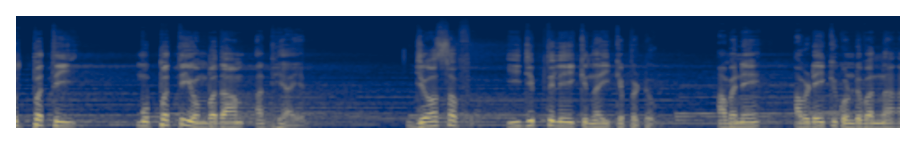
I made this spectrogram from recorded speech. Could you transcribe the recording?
ഉത്പത്തി മുപ്പത്തിയൊമ്പതാം അധ്യായം. ജോസഫ് ഈജിപ്തിലേക്ക് നയിക്കപ്പെട്ടു. അവനെ അവിടേക്ക് കൊണ്ടുവന്ന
